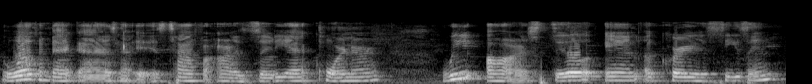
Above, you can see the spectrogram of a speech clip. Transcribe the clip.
Welcome back, guys. Now it is time for our Zodiac Corner. We are still in Aquarius season.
